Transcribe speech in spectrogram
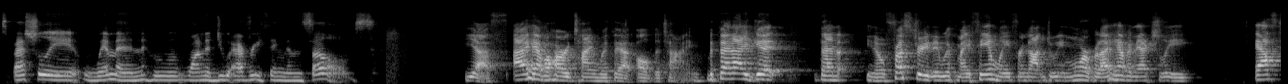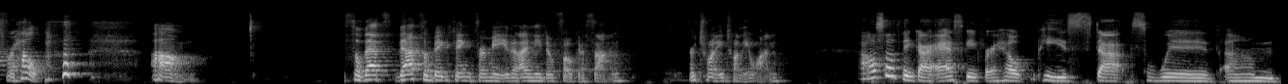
especially women who want to do everything themselves. Yes, I have a hard time with that all the time. But then I get then, you know, frustrated with my family for not doing more, but I haven't actually asked for help. um so that's that's a big thing for me that I need to focus on for 2021. I also think our asking for help piece stops with um,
